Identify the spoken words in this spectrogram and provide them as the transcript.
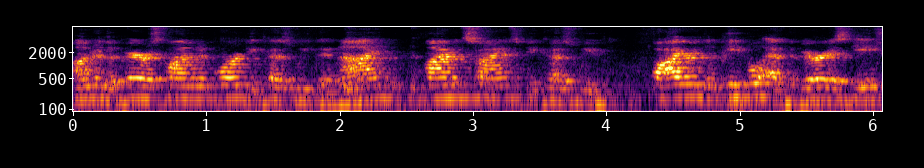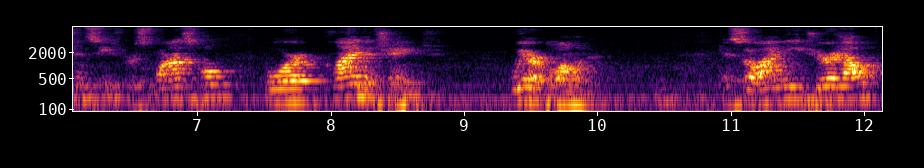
under the Paris Climate Accord, because we denied climate science, because we've fired the people at the various agencies responsible for climate change, we are blown. And so I need your help,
